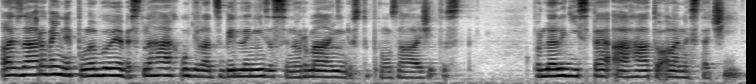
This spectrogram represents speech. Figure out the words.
ale zároveň nepolevuje ve snahách udělat z bydlení zase normální dostupnou záležitost. Podle lidí z PAH to ale nestačí.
